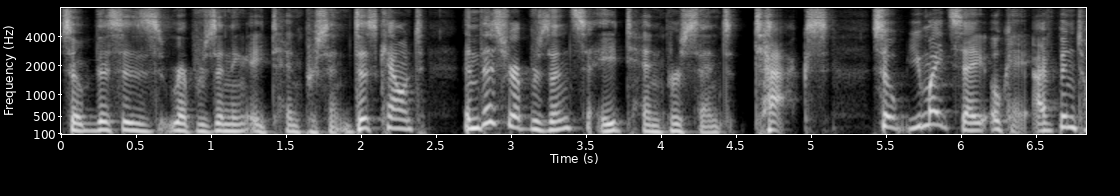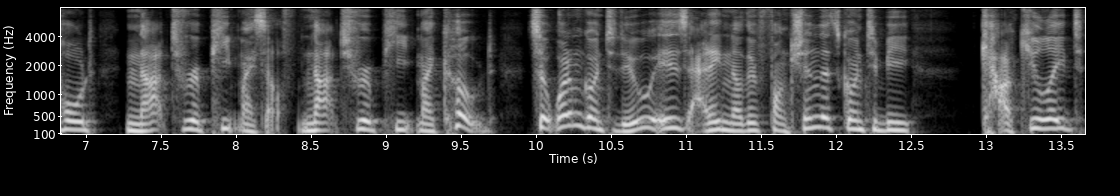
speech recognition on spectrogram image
So this is representing a 10% discount, and this represents a 10% tax. So you might say, okay, I've been told not to repeat myself, not to repeat my code. So what I'm going to do is add another function that's going to be calculate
